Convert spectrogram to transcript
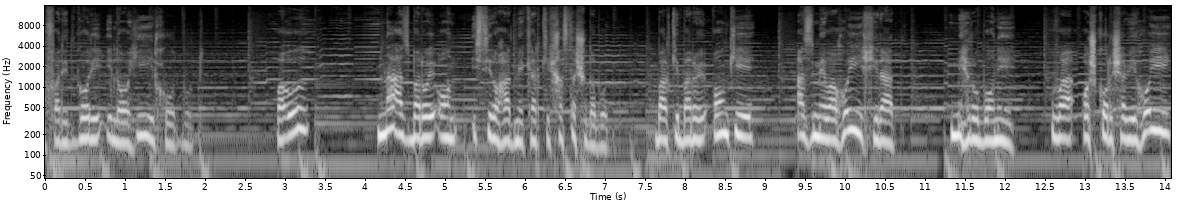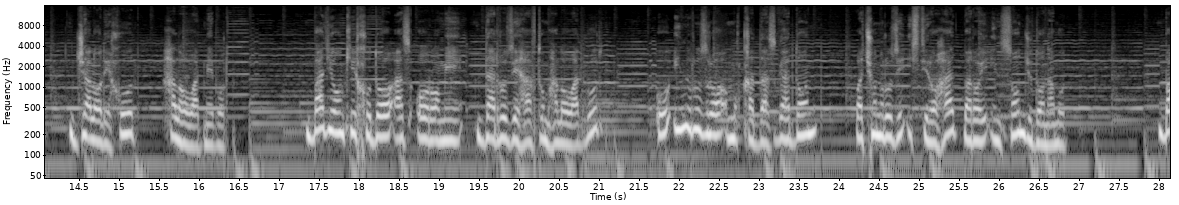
офаридгори илоҳии худ буд. Ва ӯ на аз барои он истироҳат мекард ки хаста шуда буд балки барои он ки аз меваҳои хират меҳрубонӣ ва ошкоршавиҳои ҷалоли худ ҳаловат мебурд. Баъди он ки худо аз оромӣ дар рӯзи ҳафтум ҳаловат бурд ӯ ин рӯзро муқаддас гардонд ва чун рӯзи истироҳат барои инсон ҷудо намуд ба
